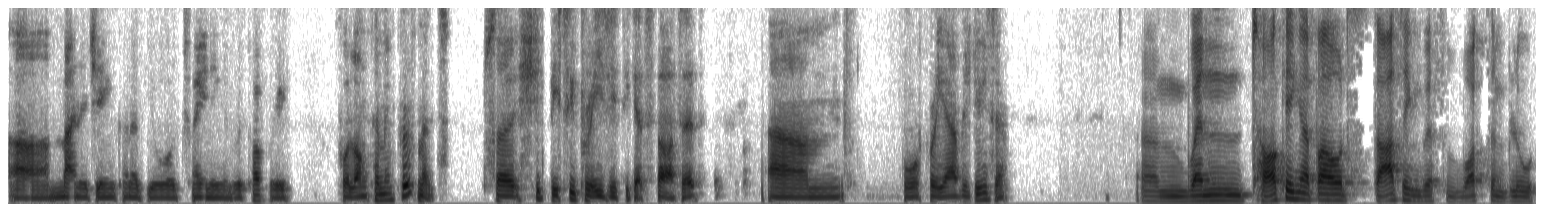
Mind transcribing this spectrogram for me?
um, managing kind of your training and recovery for long-term improvement. So it should be super easy to get started um, for free average user. Um, when talking about starting with Watson Blue,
